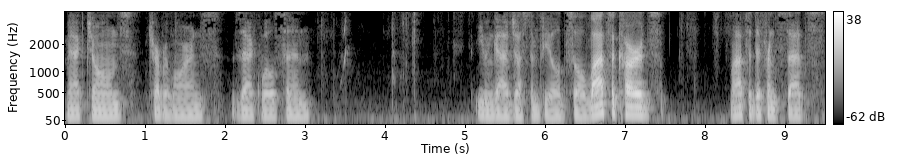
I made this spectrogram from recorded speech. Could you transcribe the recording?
Mac Jones, Trevor Lawrence, Zach Wilson, even got a Justin Fields. So lots of cards, lots of different sets.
